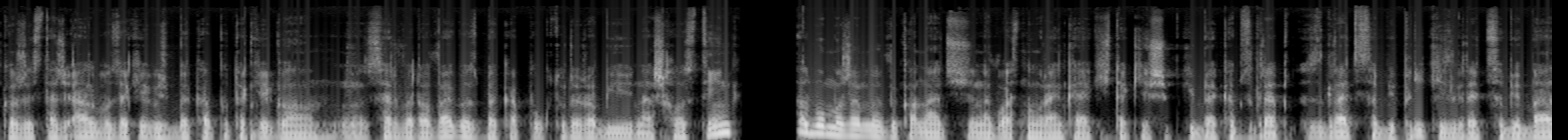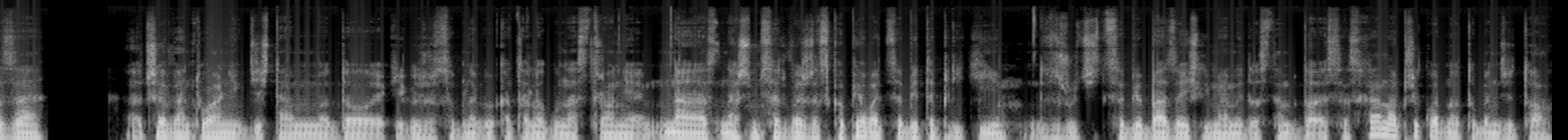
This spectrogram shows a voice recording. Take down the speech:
korzystać albo z jakiegoś backupu takiego e, serwerowego, z backupu, który robi nasz hosting, albo możemy wykonać na własną rękę jakiś taki szybki backup, zgrać sobie pliki, zgrać sobie bazę, czy ewentualnie gdzieś tam do jakiegoś osobnego katalogu na stronie, na naszym serwerze skopiować sobie te pliki, zrzucić sobie bazę, jeśli mamy dostęp do SSH na przykład, no to będzie to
